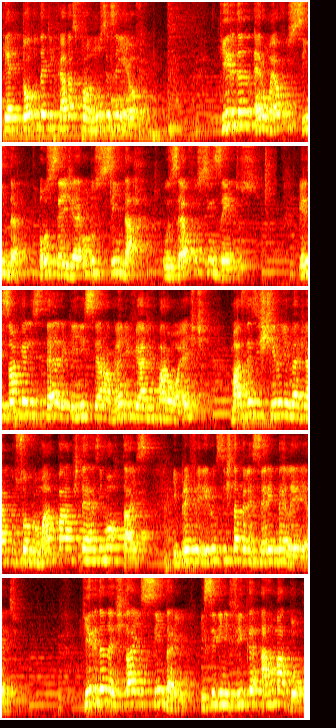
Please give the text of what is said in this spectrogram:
que é todo dedicado às pronúncias em élfico. Círdan era um elfo Sindar, ou seja, era um dos Sindar, os Elfos Cinzentos. Eles são aqueles Teleri que iniciaram a grande viagem para o oeste, mas desistiram de viajar por sobre o mar para as Terras Imortais e preferiram se estabelecer em Beleriand. Círdan está em Sindarin e significa armador.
